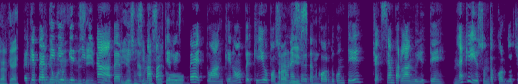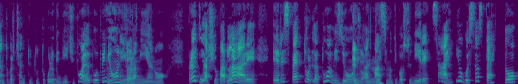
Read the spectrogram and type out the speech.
Perché Perché perdi di obiettività, esempio. perdi, ah, ma a parte il stato rispetto anche, no? Perché io posso non essere bravissimo. d'accordo con te, cioè stiamo parlando io e te, non è che io sono d'accordo al 100% di tutto quello che dici, tu hai la tua opinione, io ho la Certo, mia, no? Però io ti lascio parlare e rispetto la tua visione, al esatto. massimo ti posso dire, sai, io questo aspetto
